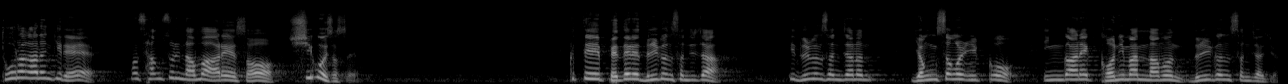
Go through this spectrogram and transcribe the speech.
돌아가는 길에 상수리 나무 아래에서 쉬고 있었어요. 그때 베델의 늙은 선지자, 이 늙은 선지자는 영성을 잃고 인간의 건의만 남은 늙은 선지자죠.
